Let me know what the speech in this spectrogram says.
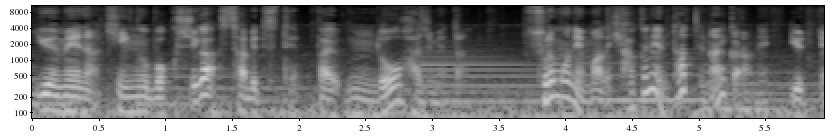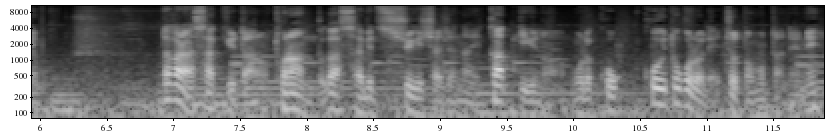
有名なキング牧師が差別撤廃運動を始めた。それもねまだ100年経ってないからね言っても。だからさっき言ったあのトランプが差別主義者じゃないかっていうのは俺ここういうところでちょっと思ったんだよね。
